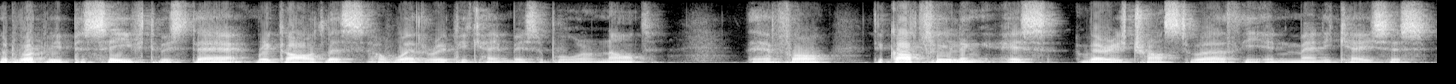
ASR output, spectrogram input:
But what we perceived was there regardless of whether it became visible or not. Therefore, the gut feeling is very trustworthy in many cases.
